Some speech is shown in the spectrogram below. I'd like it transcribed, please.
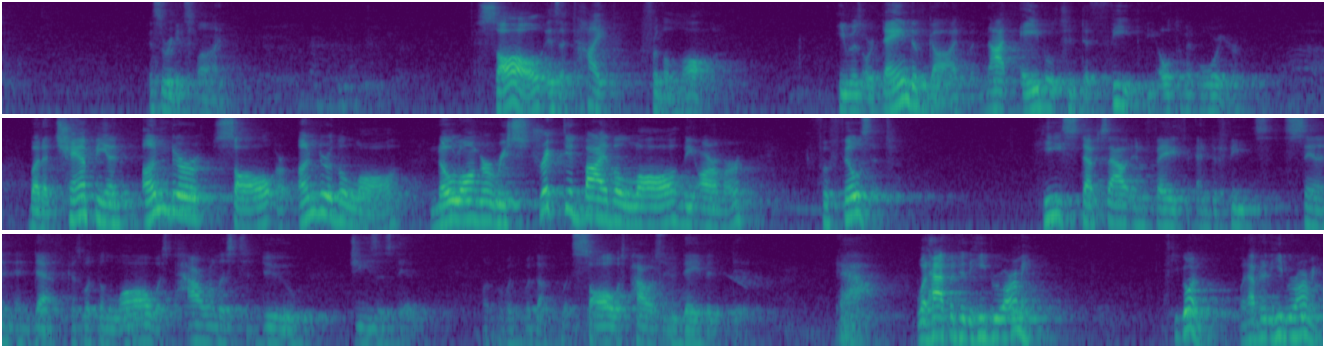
This is where it gets. Saul is a type for the law. He was ordained of God, but not able to defeat the ultimate warrior. But a champion under Saul or under the law, no longer restricted by the law, the armor, fulfills it. He steps out in faith and defeats sin and death because what the law was powerless to do, Jesus did. What, Saul was powerless to do, David did. Yeah. What happened to the Hebrew army? Keep going. What happened to the Hebrew army?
